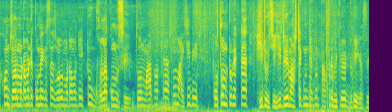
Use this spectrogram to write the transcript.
এখন জল মোটামুটি কমে গেছে, জল মোটামুটি একটু ঘোলা কমছে। তো মাছ মারতে আসলাম আইসি প্রথম টোপ একটা হিট হয়েছে। হিট হয়ে মাছটা কিন্তু একদম পাথরের ভিতরে ঢুকে গেছে।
